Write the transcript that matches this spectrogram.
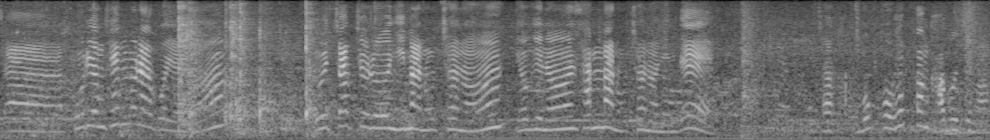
자, 고령 생물하고 해요. 요 짝줄은 25,000원, 여기는 35,000원인데, 자, 목포 횟감 갑오징어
